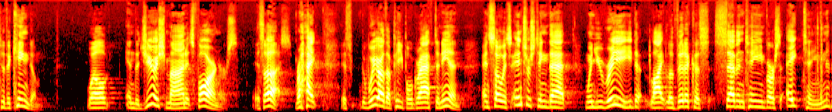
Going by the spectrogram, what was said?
to the kingdom? Well, in the Jewish mind, it's foreigners. It's us, right? It's, we are the people grafted in. And so it's interesting that when you read, like Leviticus 17, verse 18,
